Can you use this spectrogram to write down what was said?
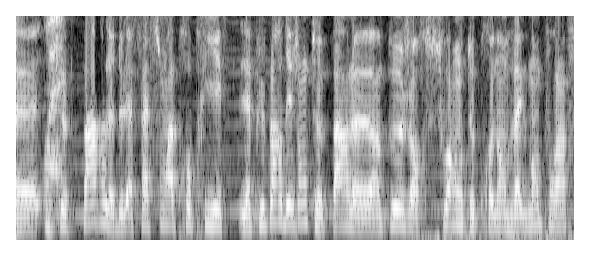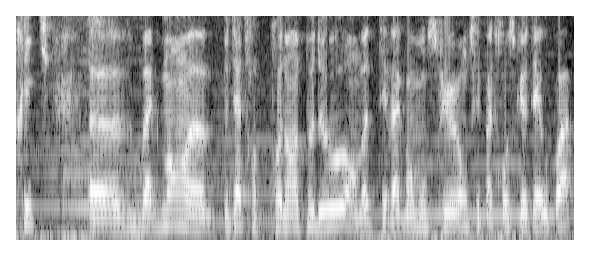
euh, Ouais. Il te parle de la façon appropriée. La plupart des gens te parlent euh, un peu genre soit en te prenant vaguement pour un fric, euh, vaguement euh, peut-être en te prenant un peu de haut, en mode t'es vaguement monstrueux, on sait pas trop ce que t'es ou quoi.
